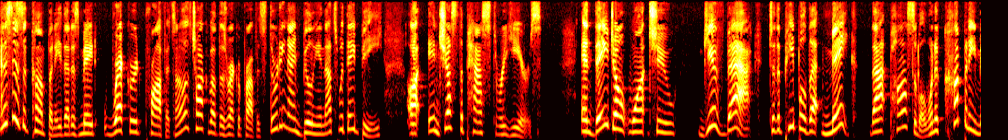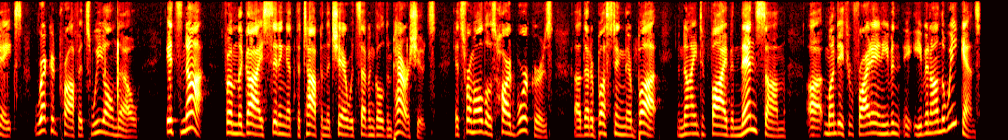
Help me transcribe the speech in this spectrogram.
This is a company that has made record profits. Now let's talk about those record profits. 39 billion, that's what they be uh, in just the past three years, and they don't want to give back to the people that make that possible. When a company makes record profits, we all know it's not from the guy sitting at the top in the chair with seven golden parachutes. It's from all those hard workers uh, that are busting their butt nine to five and then some. Uh, Monday through Friday, and even even on the weekends.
